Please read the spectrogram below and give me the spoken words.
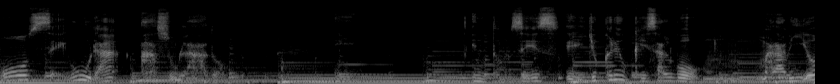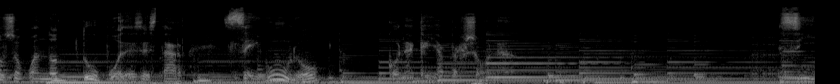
o segura a su lado. entonces eh, yo creo que es algo maravilloso cuando tú puedes estar seguro con aquella persona. Sí,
